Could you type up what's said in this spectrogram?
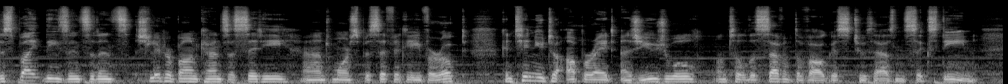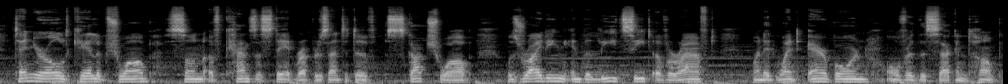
Despite these incidents, Schlitterbahn Kansas City, and more specifically Verrückt, continued to operate as usual until the 7th of August 2016. 10 year old Caleb Schwab, son of Kansas State Representative Scott Schwab, was riding in the lead seat of a raft when it went airborne over the second hump.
